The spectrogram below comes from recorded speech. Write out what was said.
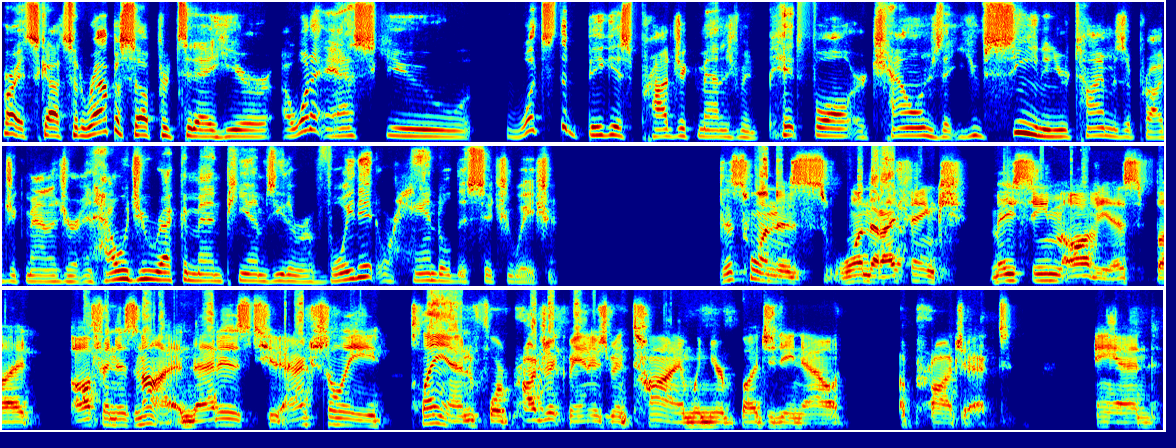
All right, Scott. So to wrap us up for today here, I want to ask you what's the biggest project management pitfall or challenge that you've seen in your time as a project manager? And how would you recommend pms either avoid it or handle this situation? This one is one that i think may seem obvious but often is not. And that is to actually plan for project management time when you're budgeting out a project. And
